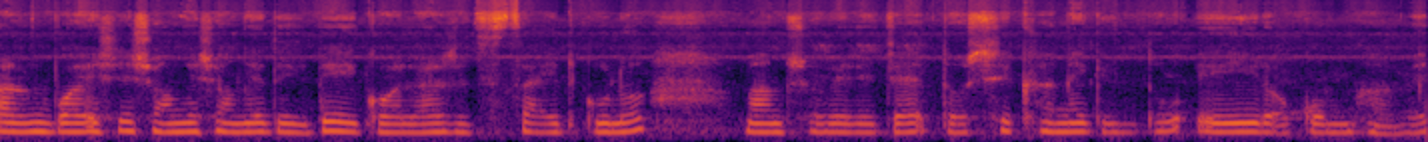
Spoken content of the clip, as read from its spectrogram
কারণ বয়সের সঙ্গে সঙ্গে দেখবে এই গলার সাইডগুলো মাংস বেড়ে যায়, তো সেখানে কিন্তু এই রকমভাবে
